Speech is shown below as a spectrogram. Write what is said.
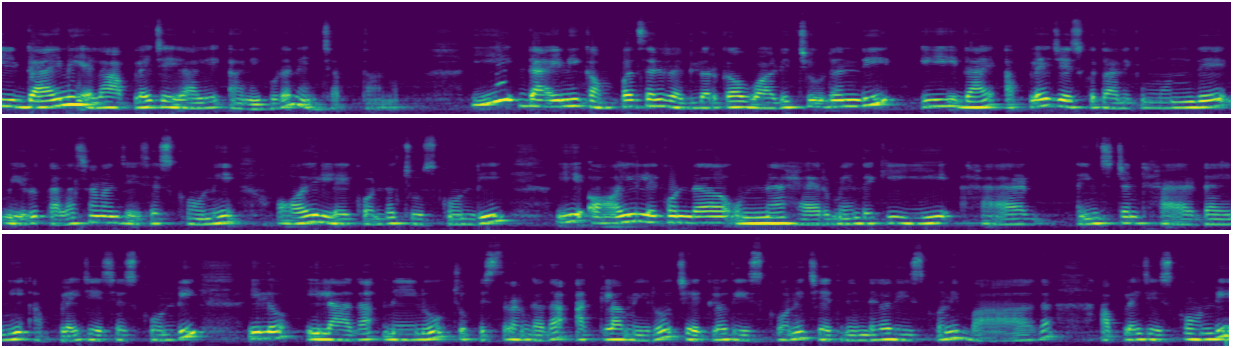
ఈ డైని ఎలా అప్లై చేయాలి అని కూడా నేను చెప్తాను. ఈ డైని కంపల్సరీ రెగ్యులర్గా వాడి చూడండి. ఈ డై అప్లై చేసుకోవడానికి ముందే మీరు తలస్నానం చేసేసుకొని ఆయిల్ లేకుండా చూసుకోండి. ఈ ఆయిల్ లేకుండా ఉన్న హెయిర్ మీదకి ఈ హెయిర్ ఇన్స్టెంట్ హెయిర్ డైని అప్లై చేసేసుకోండి. ఇలా ఇలాగా నేను చూపిస్తున్నాను కదా అట్లా మీరు చేతిలో తీసుకొని చేతి నిండుగా తీసుకొని బాగా అప్లై చేసుకోండి.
